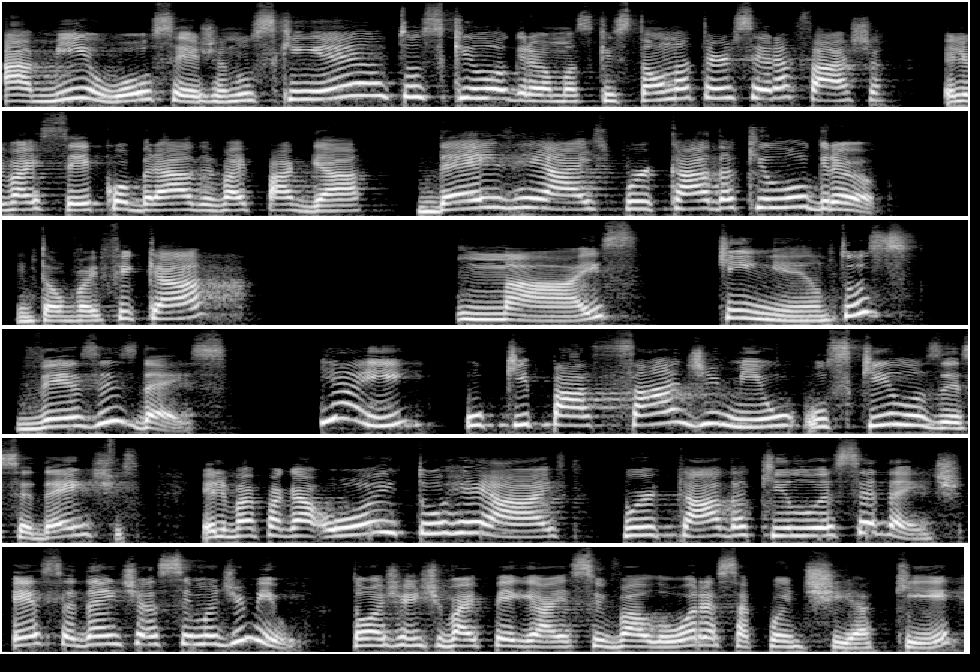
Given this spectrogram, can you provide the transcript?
a 1000, ou seja, nos 500 quilogramas que estão na terceira faixa, ele vai ser cobrado e vai pagar 10 reais por cada quilograma. Então, vai ficar mais 500 vezes 10. E aí, o que passar de mil, os quilos excedentes, ele vai pagar 8 reais por cada quilo excedente. Excedente é acima de mil. Então a gente vai pegar esse valor, essa quantia aqui,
